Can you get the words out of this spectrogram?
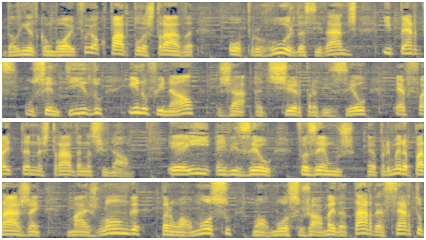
da linha de comboio foi ocupado pela estrada ou por ruas das cidades e perde-se o sentido e no final, já a descer para Viseu, é feita na estrada nacional. É aí, em Viseu, fazemos a primeira paragem mais longa para um almoço, um almoço já à meia da tarde, é certo,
